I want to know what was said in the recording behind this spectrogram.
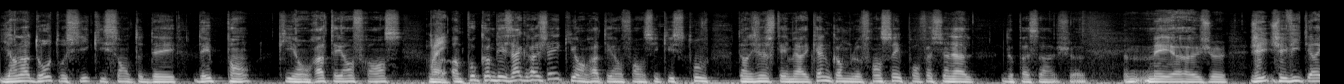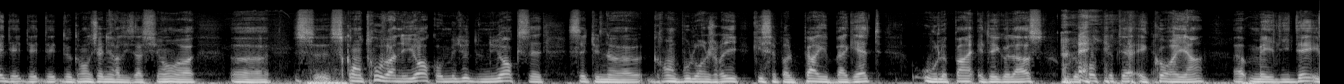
Il y en a d'autres aussi qui sont des, des pans qui ont raté en France. Un peu comme des agrégés qui ont raté en France et qui se trouvent dans les universités américaines comme le français professionnel de passage. Mais euh, j'éviterai des, des- des- de grandes généralisations. Euh, euh, ce ce qu'on trouve à New York, au milieu de New York, c'est- une euh, grande boulangerie qui s'appelle Paris Baguette, où le pain est dégueulasse, où le propriétaire est coréen. Mais l'idée est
